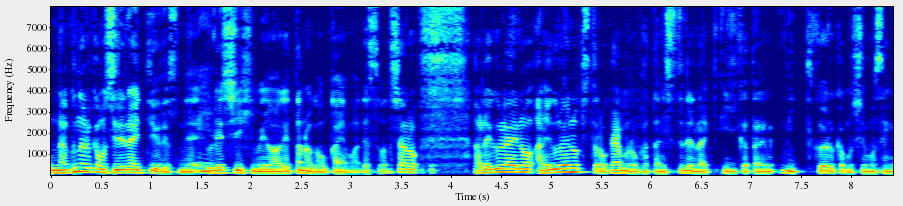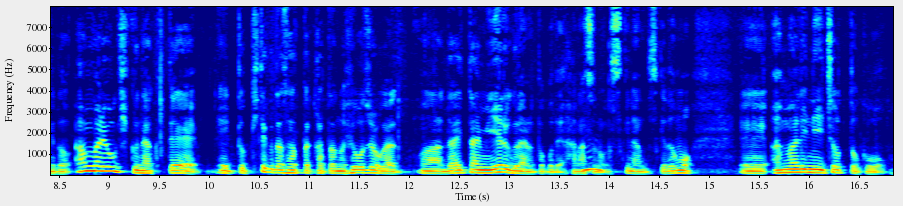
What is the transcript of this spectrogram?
なくなるかもしれないっていうですね、嬉しい悲鳴を上げたのが岡山です。私あの、あれぐらいの、あれぐらいのって言ったら岡山の方に失礼な言い方に聞こえるかもしれませんけど、あんまり大きくなくて、えっと、来てくださった方の表情が、まあ、大体見えるぐらいのところで話すのが好きなんですけども、うん、えー、あまりにちょっとこう、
